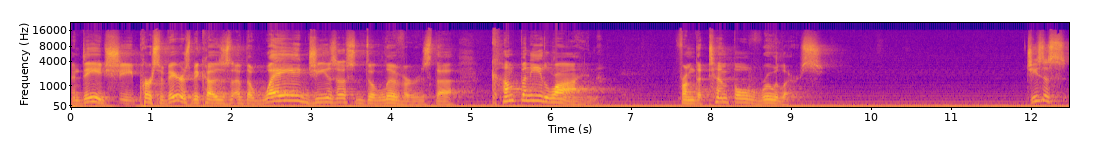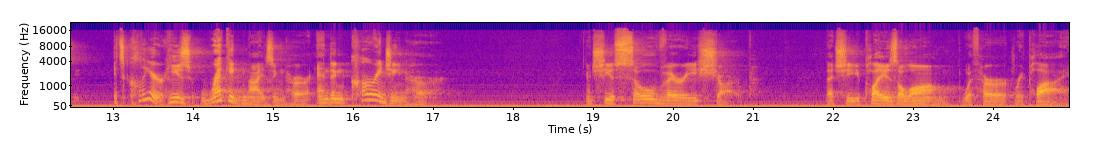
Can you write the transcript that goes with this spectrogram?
Indeed, she perseveres because of the way Jesus delivers the company line from the temple rulers. Jesus, it's clear, he's recognizing her and encouraging her. And she is so very sharp that she plays along with her reply.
